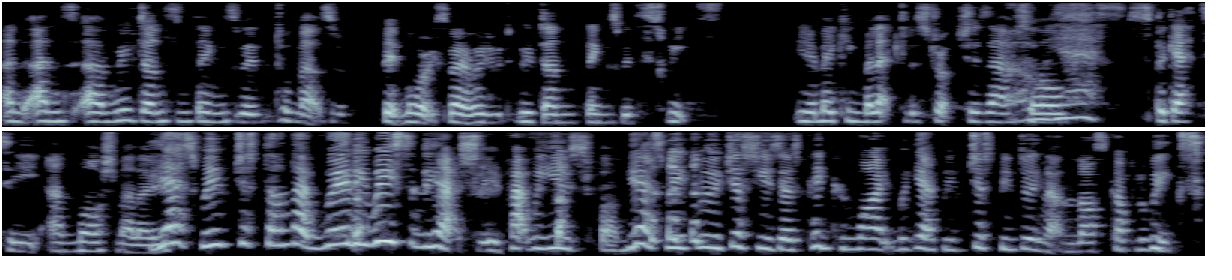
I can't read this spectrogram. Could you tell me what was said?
and and um, we've done some things with talking about sort of a bit more experiment. We've, we've done things with sweets, you know, making molecular structures out Oh, of yes. spaghetti and marshmallows. Yes, we've just done that really recently, actually. In fact, we used fun. yes, we we just used those pink and white. But yeah, we've just been doing that in the last couple of weeks.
